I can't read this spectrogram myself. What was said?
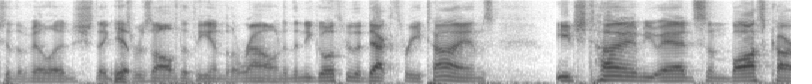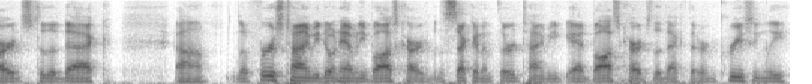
to the village that gets Yep. resolved at the end of the round. And then you go through the deck three times. Each time you add some boss cards to the deck. Uh, the first time you don't have any boss cards, but the second and third time you add boss cards to the deck that are increasingly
